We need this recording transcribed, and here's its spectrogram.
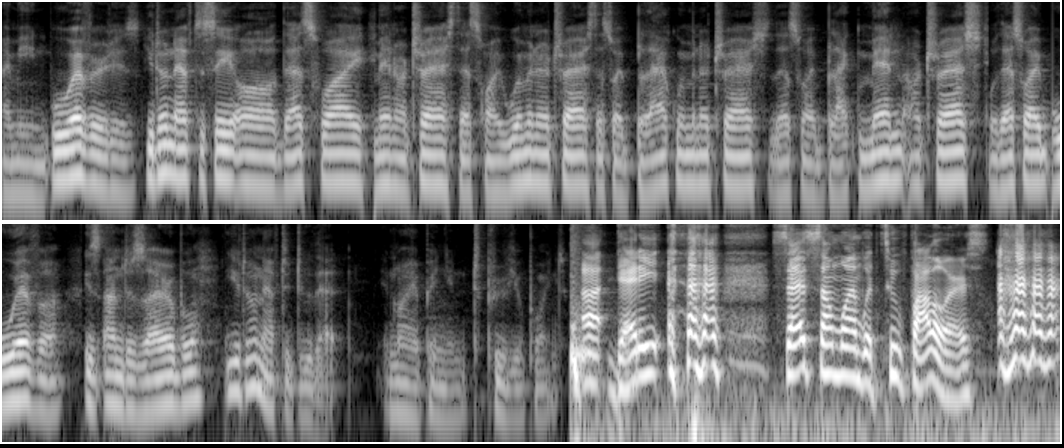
I mean, whoever it is, you don't have to say, oh, that's why men are trash, that's why women are trash, that's why black women are trash, that's why black men are trash, or that's why whoever is undesirable. You don't have to do that in my opinion, to prove your point. Uh, Daddy, says someone with two followers. my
